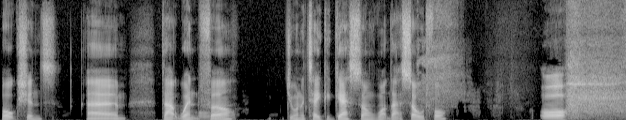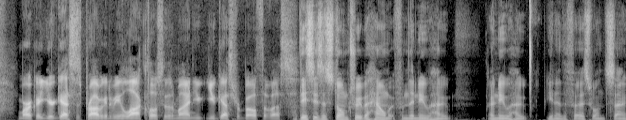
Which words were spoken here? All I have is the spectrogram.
auctions um that went for Oh. Do you want to take a guess on what that sold for Oh, Marco, your guess is probably going to be a lot closer than mine. You you guess for both of us. this is a stormtrooper helmet from the new hope a new hope you know the first one so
